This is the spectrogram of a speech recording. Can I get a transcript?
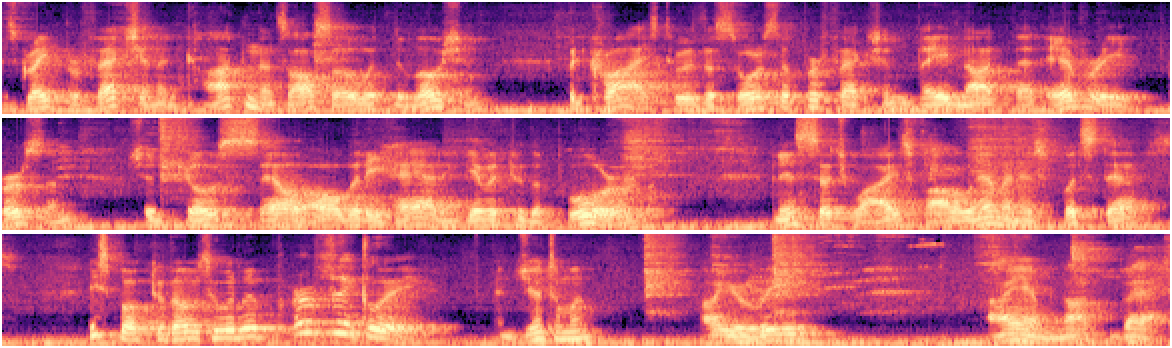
is great perfection and continence also with devotion. But Christ, who is the source of perfection, bade not that every person should go sell all that he had and give it to the poor, and in such wise follow him in his footsteps. He spoke to those who would live perfectly. And gentlemen, by your leave, I am not that.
